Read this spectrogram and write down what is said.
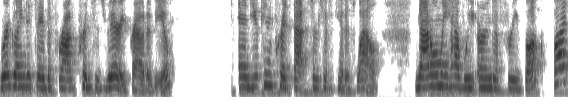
We're going to say the Frog Prince is very proud of you. And you can print that certificate as well. Not only have we earned a free book, but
